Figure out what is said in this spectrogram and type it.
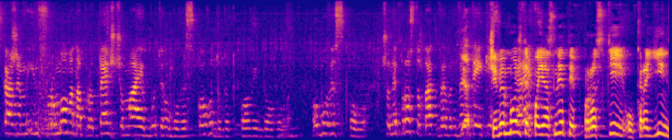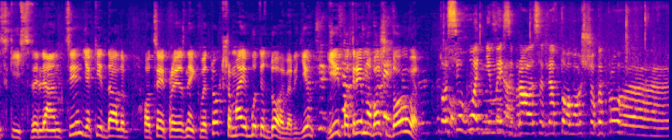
скажімо, інформована про те, що має бути обов'язково додатковий договор. Обов'язково. Що не просто так ви берете якісь... Чи ви можете пояснити простій українській селянці, які дали оцей проїзний квиток, що має бути договір? Їм, їй потрібно ваш договір? То сьогодні ми зібралися для того, щоб е,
